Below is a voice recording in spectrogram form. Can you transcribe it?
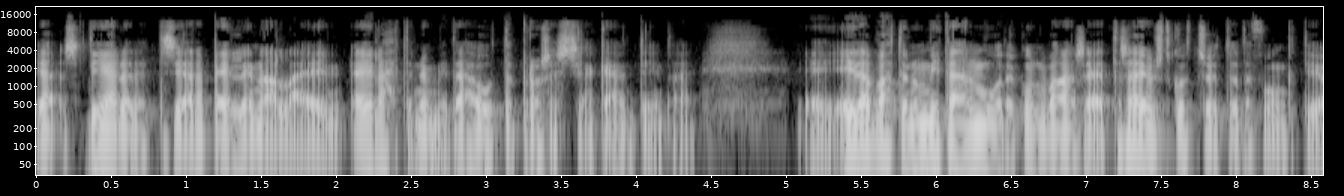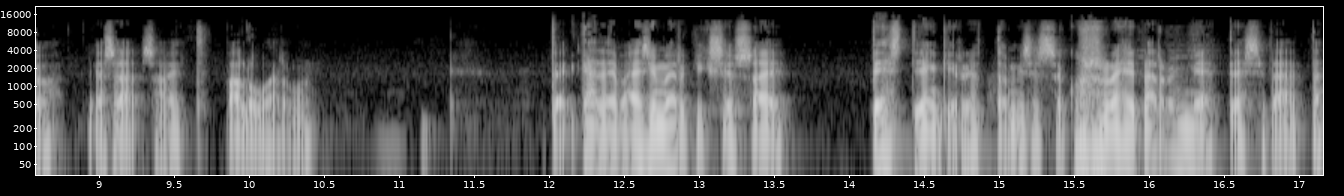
ja sä tiedät, että siellä pellin alla ei, ei lähtenyt mitään uutta prosessia käyntiin, tai ei, ei tapahtunut mitään muuta kuin vaan se, että sä just kutsuit tuota funktioa, ja sä sait paluarvon. Kätevä esimerkiksi jossain testien kirjoittamisessa, kun sun ei tarvitse miettiä sitä, että,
